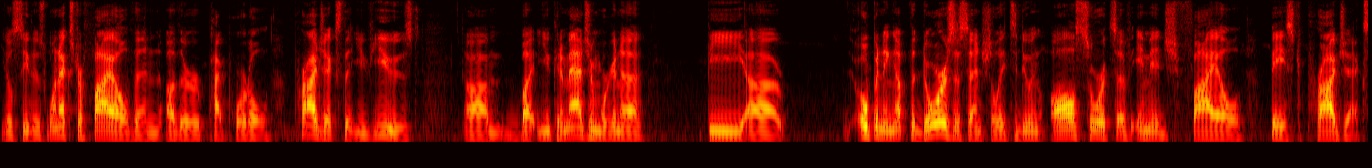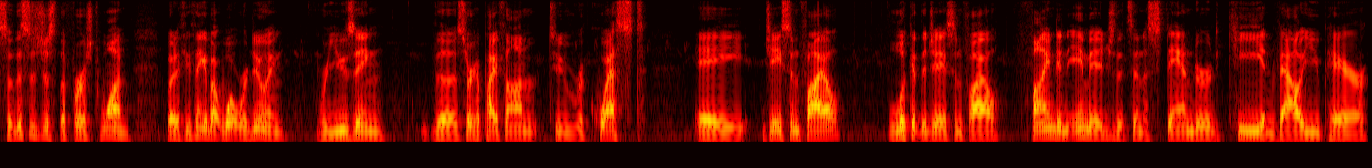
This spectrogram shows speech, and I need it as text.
you'll see there's one extra file than other PyPortal projects that you've used. Um, but you can imagine we're going to be uh, opening up the doors essentially to doing all sorts of image file based projects. So this is just the first one. But if you think about what we're doing, we're using the CircuitPython to request a JSON file, look at the JSON file, find an image that's in a standard key and value pair,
